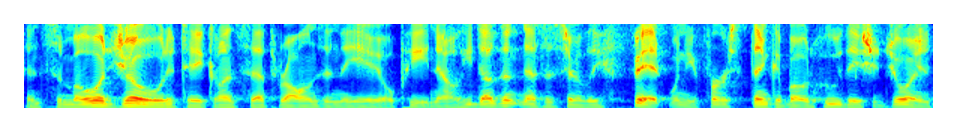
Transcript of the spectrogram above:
and Samoa Joe to take on Seth Rollins in the AOP. Now, he doesn't necessarily fit when you first think about who they should join.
